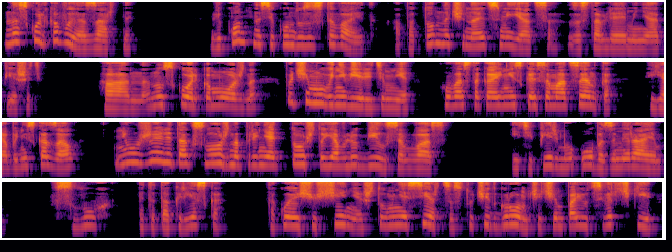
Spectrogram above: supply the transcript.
Насколько вы азартны? Виконт на секунду застывает, а потом начинает смеяться, заставляя меня опешить. «Анна, ну сколько можно? Почему вы не верите мне? У вас такая низкая самооценка. Я бы не сказал. Неужели так сложно принять то, что я влюбился в вас?» И теперь мы оба замираем. Вслух это так резко. Такое ощущение, что у меня сердце стучит громче, чем поют сверчки.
